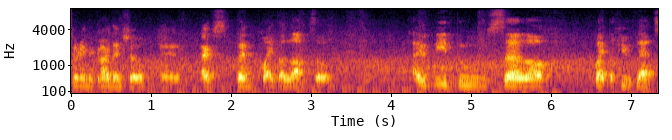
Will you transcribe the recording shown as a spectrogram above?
during the garden show and I've spent quite a lot so I would need to sell off quite a few plants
